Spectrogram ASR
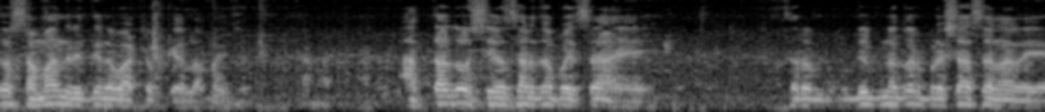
तो समान रीतीने वाटप केला पाहिजे. आत्ता जो सी एस आरचा पैसा आहे तर उदीपनगर प्रशासनाने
